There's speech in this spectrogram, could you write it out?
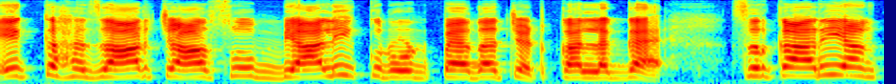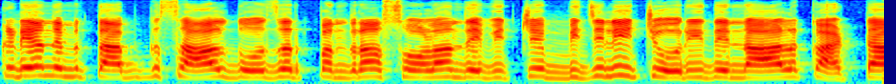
1442 ਕਰੋੜ ਰੁਪਏ ਦਾ ਝਟਕਾ ਲੱਗਾ ਹੈ। ਸਰਕਾਰੀ ਅੰਕੜਿਆਂ ਦੇ ਮੁਤਾਬਕ ਸਾਲ 2015-16 ਦੇ ਵਿੱਚ ਬਿਜਲੀ ਚੋਰੀ ਦੇ ਨਾਲ ਘਾਟਾ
